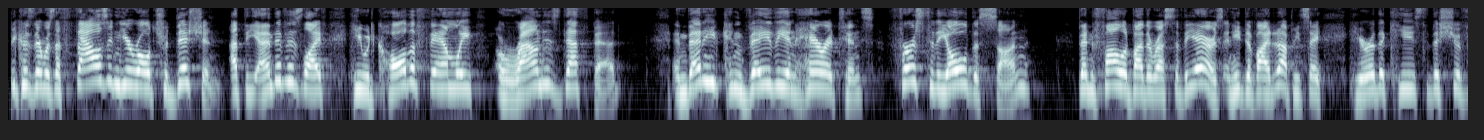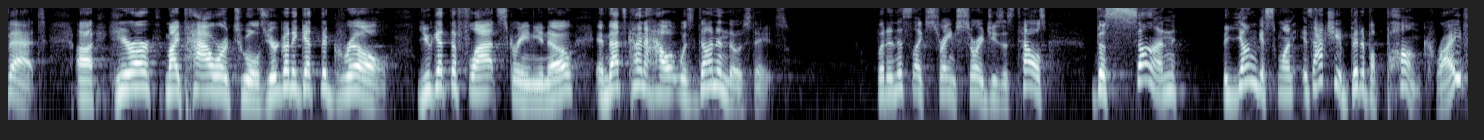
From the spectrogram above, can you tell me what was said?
Because there was a thousand year old tradition. At the end of his life, he would call the family around his deathbed, and then he'd convey the inheritance first to the oldest son, then followed by the rest of the heirs. And he divided up. He'd say, Here are the keys to the Chevette. Uh, here are my power tools. You're going to get the grill. You get the flat screen, you know? And that's kind of how it was done in those days. But in this like strange story Jesus tells, the son, the youngest one, is actually a bit of a punk, right?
